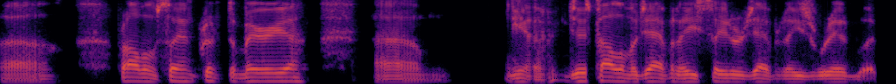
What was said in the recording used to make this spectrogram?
uh, problems saying cryptomeria, um, you know, just call them a Japanese cedar, Japanese redwood.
